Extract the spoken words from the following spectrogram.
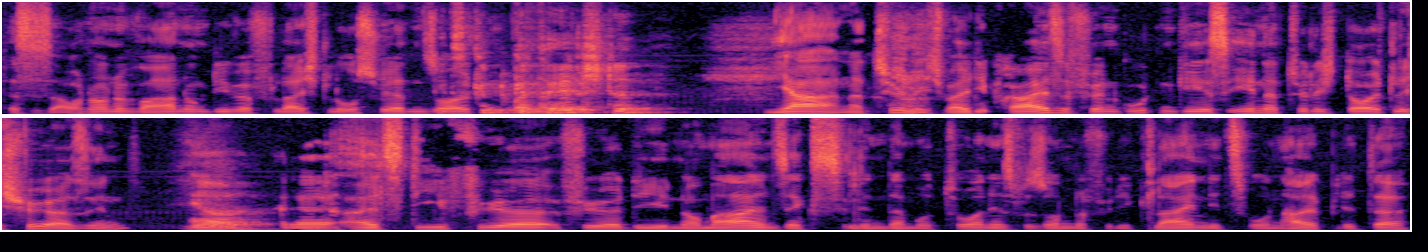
Das ist auch noch eine Warnung, die wir vielleicht loswerden sollten. Gefälschte? Ja, natürlich, weil die Preise für einen guten GSE natürlich deutlich höher sind ja. äh, als die für, für die normalen Sechszylindermotoren, insbesondere für die kleinen, die 2,5 Liter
